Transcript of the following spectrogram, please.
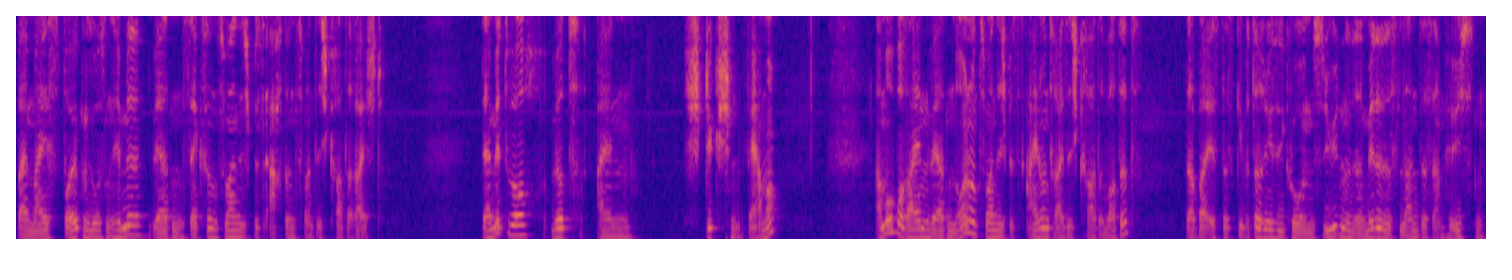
bei meist wolkenlosem Himmel werden 26 bis 28 Grad erreicht. Der Mittwoch wird ein Stückchen wärmer. Am Oberrhein werden 29 bis 31 Grad erwartet. Dabei ist das Gewitterrisiko im Süden und der Mitte des Landes am höchsten.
